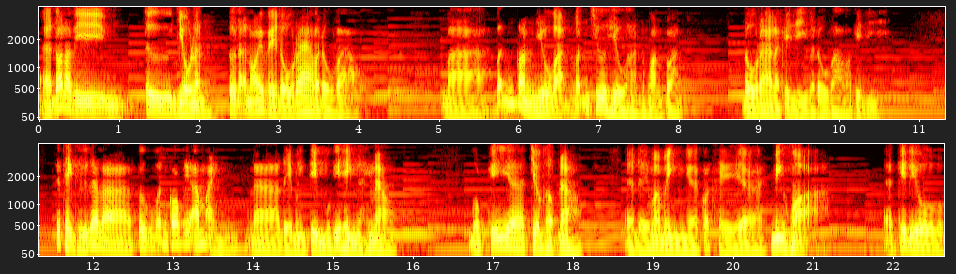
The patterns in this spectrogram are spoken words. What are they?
À, đó là vì từ nhiều lần tôi đã nói về đầu ra và đầu vào, mà vẫn còn nhiều bạn vẫn chưa hiểu hẳn hoàn toàn đầu ra là cái gì và đầu vào là cái gì. Thế thành thử ra là tôi cũng vẫn có cái ám ảnh là để mình tìm một cái hình ảnh nào, một cái ờ, trường hợp nào ờ, để mà mình ờ, có thể minh họa cái điều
